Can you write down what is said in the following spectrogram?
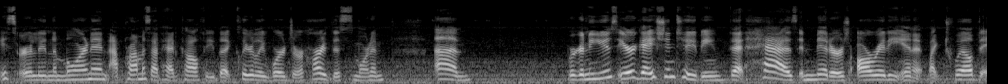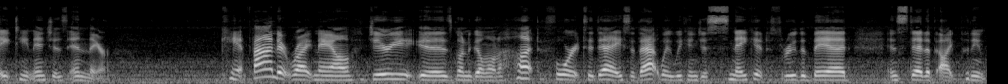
it's early in the morning. I promise I've had coffee, but clearly words are hard this morning. Um, we're gonna use irrigation tubing that has emitters already in it, like 12 to 18 inches in there. Can't find it right now. Jerry is gonna go on a hunt for it today, so that way we can just snake it through the bed instead of like putting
